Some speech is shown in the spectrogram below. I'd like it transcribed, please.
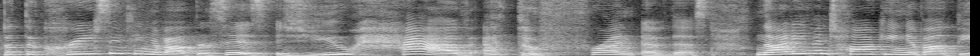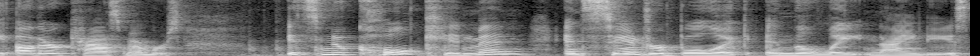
But the crazy thing about this is is you have at the front of this, not even talking about the other cast members. It's Nicole Kidman and Sandra Bullock in the late 90s.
